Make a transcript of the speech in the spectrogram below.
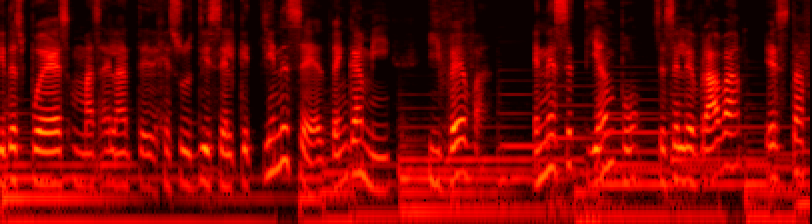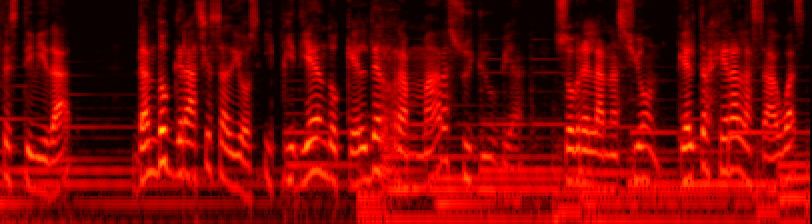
Y después, más adelante, Jesús dice, el que tiene sed, venga a mí y beba. En ese tiempo se celebraba esta festividad dando gracias a Dios y pidiendo que Él derramara su lluvia sobre la nación, que Él trajera las aguas,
